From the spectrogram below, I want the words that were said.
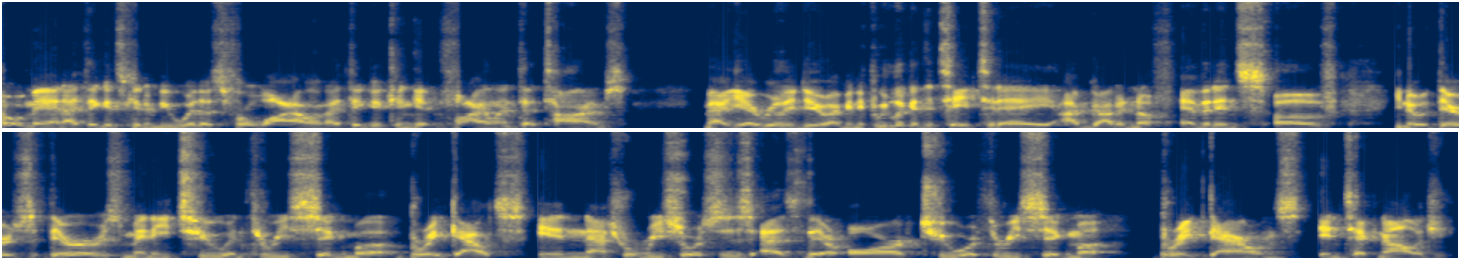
Oh man, I think it's going to be with us for a while, and I think it can get violent at times. Maggie, I really do. I mean, if we look at the tape today, I've got enough evidence of you know there's there are as many two and three sigma breakouts in natural resources as there are two or three sigma breakdowns in technology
